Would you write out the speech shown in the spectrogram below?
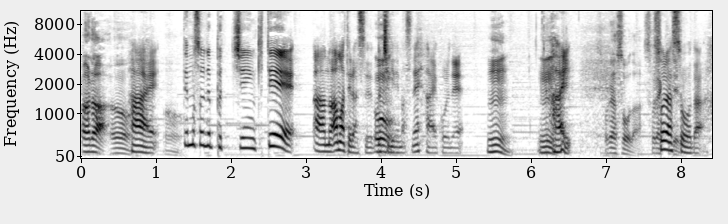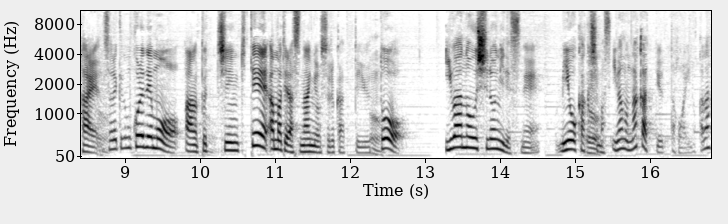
あらうんはい。うんでもそれでプッチン来て、あの、アマテラスぶち切れますね。はい、これで。うんうんはい。そりゃそうだ。そそりゃうそうだ、はい、うん。それけどもこれでもうあのプッチン来てアマテラス何をするかっていうと、岩の後ろにですね身を隠します、岩の中って言った方がいいのかな？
